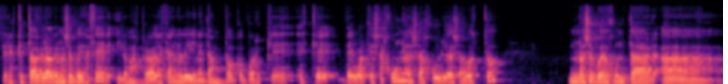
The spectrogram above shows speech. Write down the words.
pero es que estaba claro que no se podía hacer y lo más probable es que el año que viene tampoco, porque es que da igual que sea junio, sea julio, sea agosto, no se pueden juntar a...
